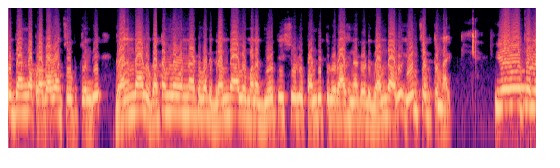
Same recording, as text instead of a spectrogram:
విధంగా ప్రభావం చూపుతుంది? గ్రంథాలు గతంలో ఉన్నటువంటి గ్రంథాలు మన జ్యోతిష్యులు పండితులు రాసినటువంటి గ్రంథాలు ఏం చెబుతున్నాయి? ఏమవుతున్న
